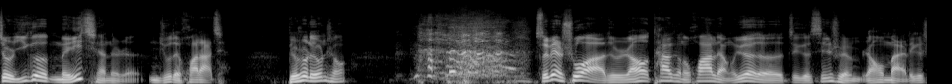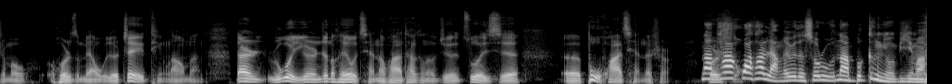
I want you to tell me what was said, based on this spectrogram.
就是一个没钱的人，你就得花大钱；比如说刘文成，随便说啊，就是然后他可能花两个月的这个薪水，然后买了一个什么或者怎么样，我觉得这挺浪漫的。但是如果一个人真的很有钱的话，他可能就得做一些呃不花钱的事儿。那他花他两个月的收入，那不更牛逼吗？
